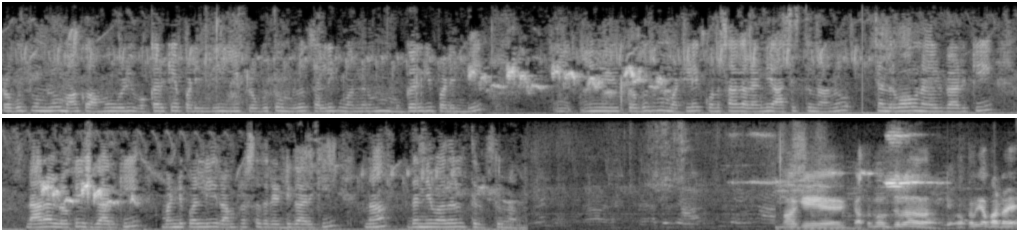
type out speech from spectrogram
ప్రభుత్వంలో మాకు అమ్మఒడి ఒక్కరికే పడింది. ఈ ప్రభుత్వంలో తల్లికి వందనం ముగ్గురికి పడింది. ఈ- ప్రభుత్వం అట్లే కొనసాగాలని ఆశిస్తున్నాను. చంద్రబాబు నాయుడు గారికి నారా లోకేష్ గారికి మండిపల్లి రామప్రసాద్ రెడ్డి గారికి నా ధన్యవాదాలు తెలుపుతున్నాను. మాకి గత మంత్లో ఒకరిగా పడ్డాయి.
